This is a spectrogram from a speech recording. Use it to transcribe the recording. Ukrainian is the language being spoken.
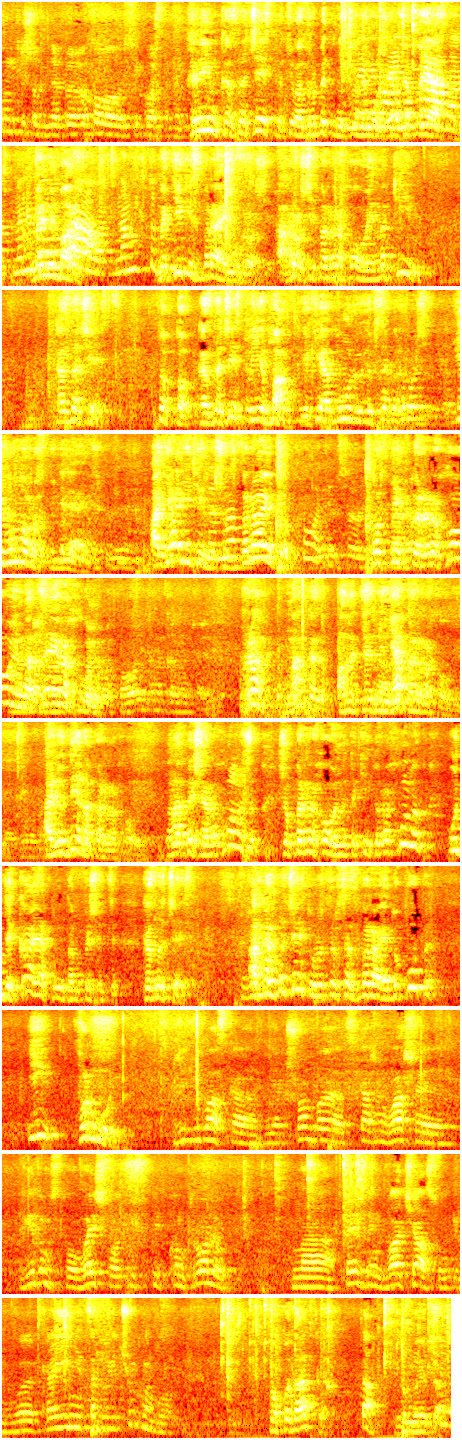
рахунки, щоб не перераховували всі кошти на Крім казначейства, цього зробити ніхто не не може. Я вже маємо права. пояснюю. Ми не маємо права. Нам ніхто Ми тільки збираємо гроші, а гроші перераховує на Київ казначейство. Тобто казначейство є банк, який акумулює в себе гроші і воно розподіляється. А я єдине, що збираю, то, то тих перераховую на цей рахунок. Правильно, але це не я перераховую, а людина перераховує. Вона пише рахунок, що, перераховує на такий-то рахунок, УДК, як воно там пишеться, казначейство. А казначейство вже це все збирає докупи і формує. Скажіть, будь ласка, якщо б, скажімо, ваше відомство вийшло із-під контролю на тиждень-два часу, в країні це б відчутно було? По податках, Так. думаю, так.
